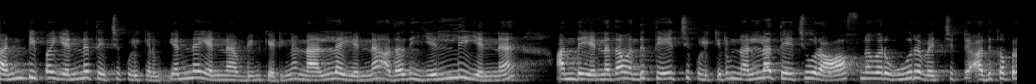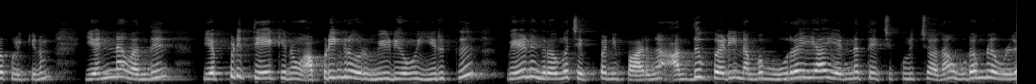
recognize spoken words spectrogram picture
கண்டிப்பாக எண்ணெய் தேய்ச்சி குளிக்கணும். எண்ணெய் எண்ணெய் அப்படின்னு கேட்டிங்கன்னா நல்ல எண்ணெய் அதாவது எள்ளி எண்ணெய். அந்த எண்ணெய் தான் வந்து தேய்ச்சி குளிக்கணும். நல்லா தேய்ச்சி ஒரு ஆஃப் அன் ஹவர் ஊற வச்சுட்டு அதுக்கப்புறம் குளிக்கணும். எண்ணெய் வந்து எப்படி தேய்க்கணும் அப்படிங்கிற ஒரு வீடியோவும் இருக்குது வேணுங்கிறவங்க செக் பண்ணி பாருங்கள் அதுபடி நம்ம முறையாக எண்ணெய் தேய்ச்சி குளித்தாதான் உடம்புல உள்ள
